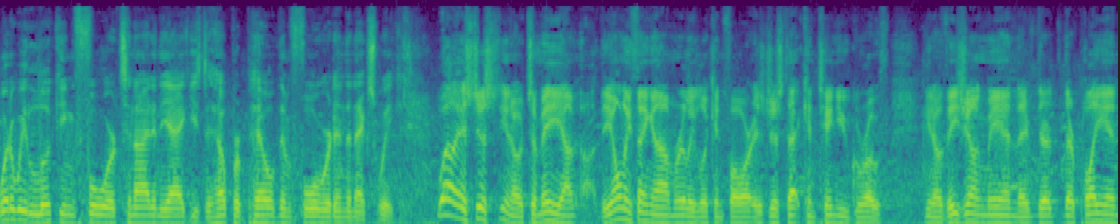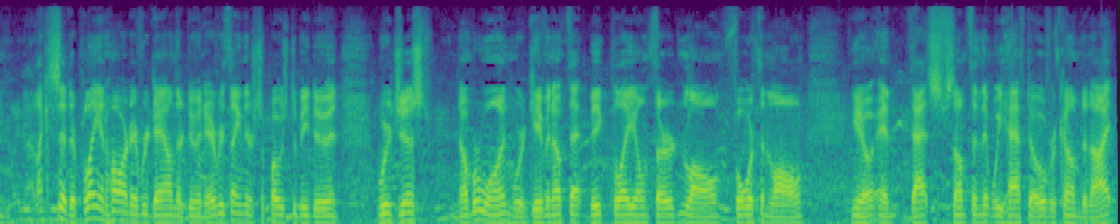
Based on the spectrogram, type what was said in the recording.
What are we looking for tonight in the Aggies to help propel them forward in the next week? Well, it's just you know, to me, I'm, the only thing I'm really looking for is just that continued growth. You know, these young men, they, they're they're playing, like I said, they're playing hard every down. They're doing everything they're supposed to be doing. We're just number one, we're giving up that big play on third and long, fourth and long. You know, and that's something that we have to overcome tonight.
